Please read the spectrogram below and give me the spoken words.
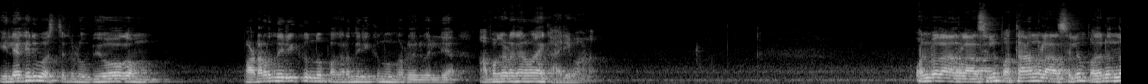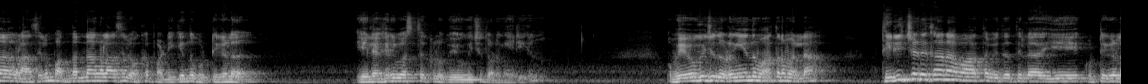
ഇലഹരി ലഹരി വസ്തുക്കളുടെ ഉപയോഗം പടർന്നിരിക്കുന്നു പകർന്നിരിക്കുന്നു എന്നുള്ളൊരു വലിയ അപകടകരമായ കാര്യമാണ്. ഒൻപതാം ക്ലാസ്സിലും പത്താം ക്ലാസ്സിലും പതിനൊന്നാം ക്ലാസ്സിലും പന്ത്രണ്ടാം ക്ലാസ്സിലും ഒക്കെ പഠിക്കുന്ന കുട്ടികൾ ഈ ലഹരി വസ്തുക്കൾ ഉപയോഗിച്ച് തുടങ്ങിയിരിക്കുന്നു. ഉപയോഗിച്ച് തുടങ്ങിയെന്ന് മാത്രമല്ല തിരിച്ചെടുക്കാനാവാത്ത വിധത്തിൽ ഈ കുട്ടികൾ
